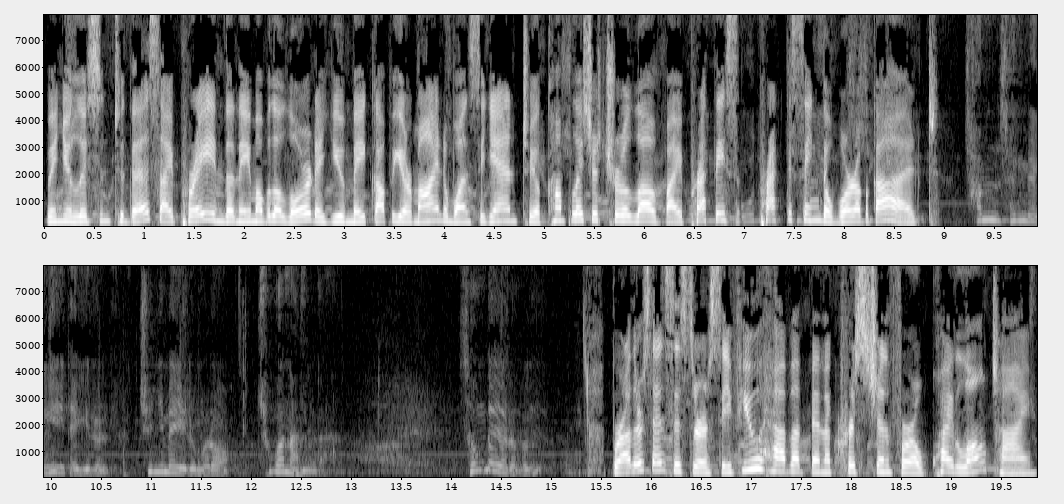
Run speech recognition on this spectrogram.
When you listen to this, I pray in the name of the Lord that you make up your mind once again to accomplish true love by practice, practicing the Word of God. Brothers and sisters, if you have been a Christian for a quite long time,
